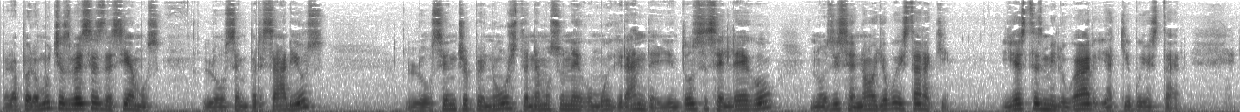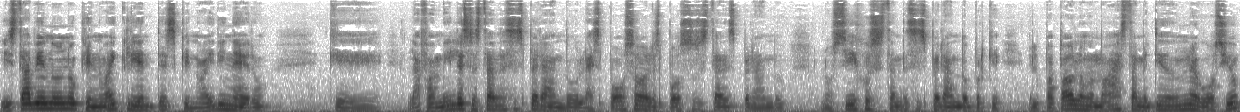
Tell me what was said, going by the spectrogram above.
Pero muchas veces decíamos, los empresarios, los entrepreneurs tenemos un ego muy grande y entonces el ego nos dice, no, yo voy a estar aquí. Y este es mi lugar y aquí voy a estar. Y está viendo uno que no hay clientes, que no hay dinero, que la familia se está desesperando, la esposa o el esposo se está desesperando, los hijos se están desesperando porque el papá o la mamá está metido en un negocio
